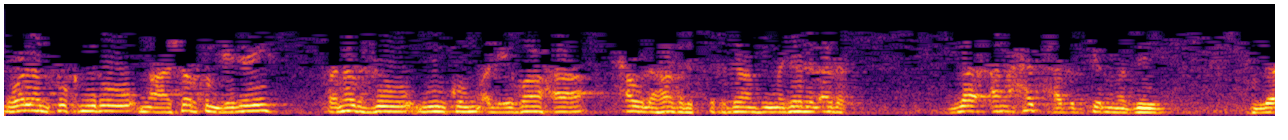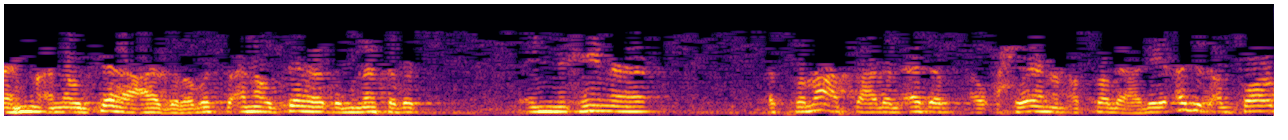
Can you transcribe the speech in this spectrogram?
ولم تكملوا ما أشرتم إليه فنرجو منكم الإيضاح حول هذا الاستخدام في مجال الأدب. لا أنا حسحب الكلمة دي لأنه أنا قلتها عابرة بس أنا قلتها بمناسبة إن حين اطلعت على الأدب أو أحيانا أطلع عليه أجد ألفاظ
